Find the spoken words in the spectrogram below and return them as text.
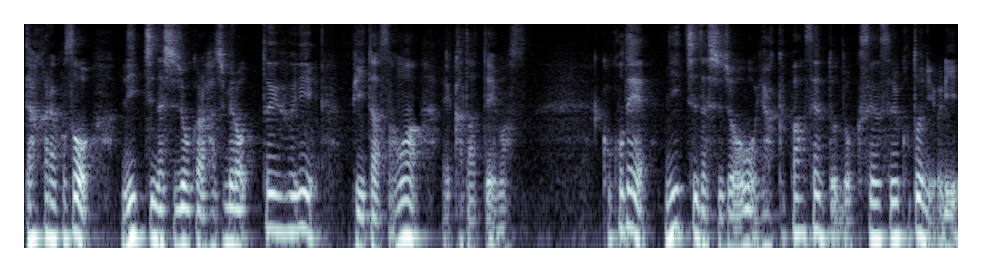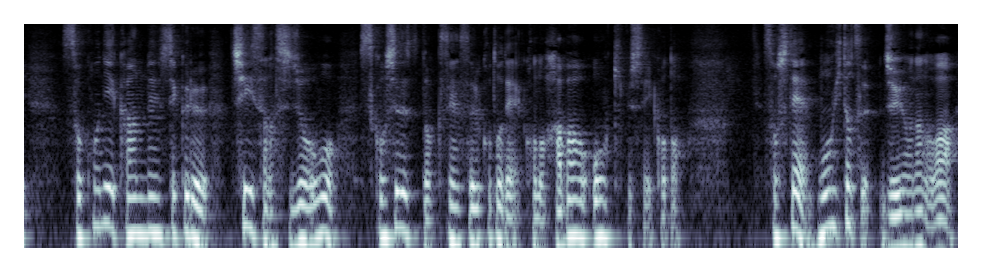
だからこそニッチな市場から始めろというふうにピーターさんは語っています。ここでニッチな市場を100%独占することによりそこに関連してくる小さな市場を少しずつ独占することでこの幅を大きくしていこうと。そしてもう一つ重要なのは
